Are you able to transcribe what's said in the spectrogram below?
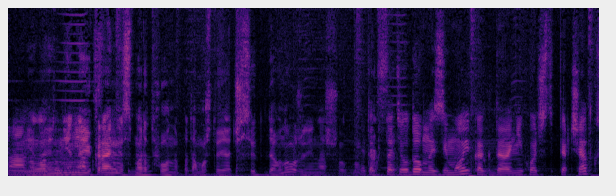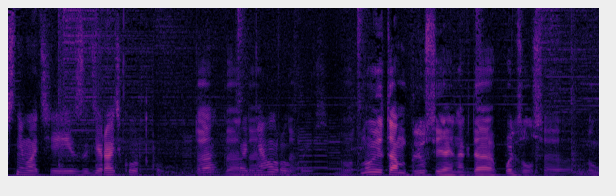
А, не, ну на, вот у не на экране кстати, да. смартфона, потому что я часы давно уже не нашел. Ну, Это, кстати, удобно зимой, когда не хочется перчатку снимать и задирать куртку. Да, да, Поднял да, руку да. и. Вот. Ну и там плюс я иногда пользовался ну,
